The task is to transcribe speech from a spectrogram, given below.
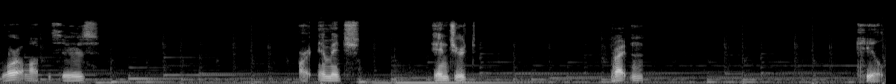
Four officers are imaged, injured, threatened, killed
